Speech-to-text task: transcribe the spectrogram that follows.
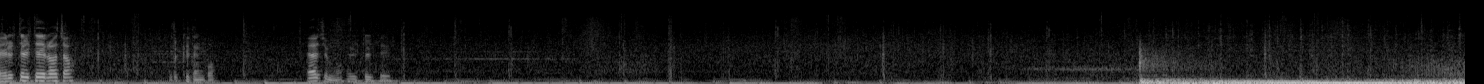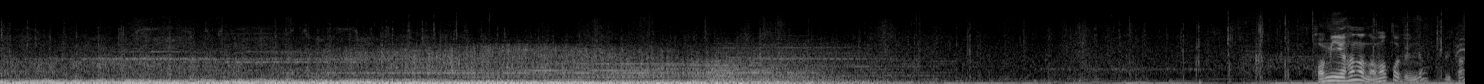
야 1대1대1 하자 이렇게 된 거 해야지 뭐 1대1대1 범위 하나 남았거든요? 일단?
